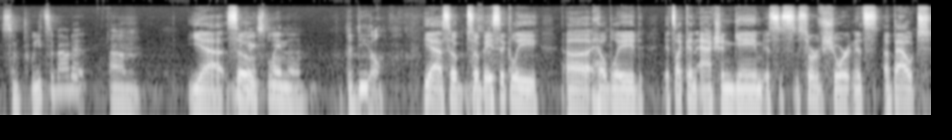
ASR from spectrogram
some tweets about it. Um, yeah you so can explain the the deal. Yeah, so so basically, uh, Hellblade. It's like an action game. It's sort of short, and it's about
